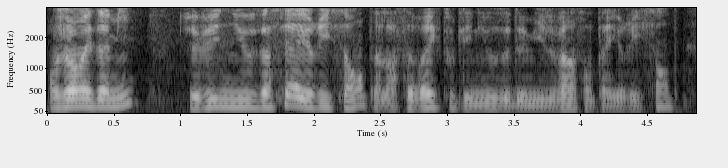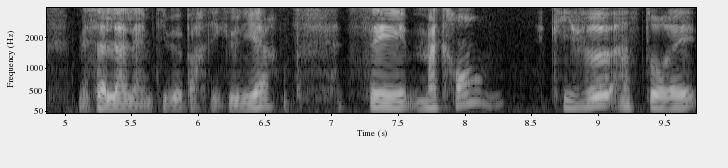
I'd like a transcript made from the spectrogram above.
Bonjour mes amis, j'ai vu une news assez ahurissante. Alors c'est vrai que toutes les news de 2020 sont ahurissantes, mais celle-là elle est un petit peu particulière. C'est Macron qui veut instaurer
